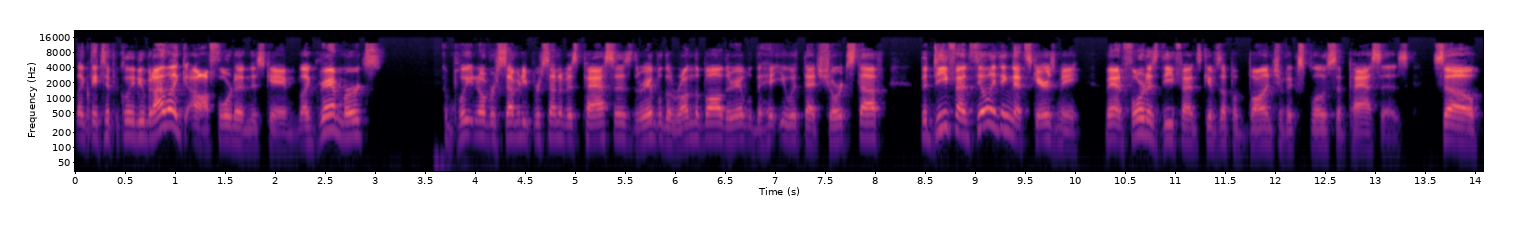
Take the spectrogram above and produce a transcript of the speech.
like they typically do, but I like uh, Florida in this game. Like Graham Mertz completing over 70% of his passes. They're able to run the ball. They're able to hit you with that short stuff. The defense, the only thing that scares me, man, Florida's defense gives up a bunch of explosive passes. So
